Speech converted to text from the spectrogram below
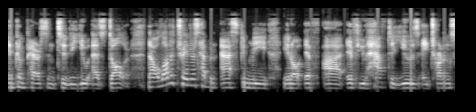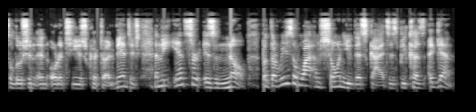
in comparison to the US dollar. Now, a lot of traders have been asking me, you know, if uh, if you have to use a charting solution in order to use Crypto Advantage, and the answer is no. But the reason why I'm showing you this, guys, is because again,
